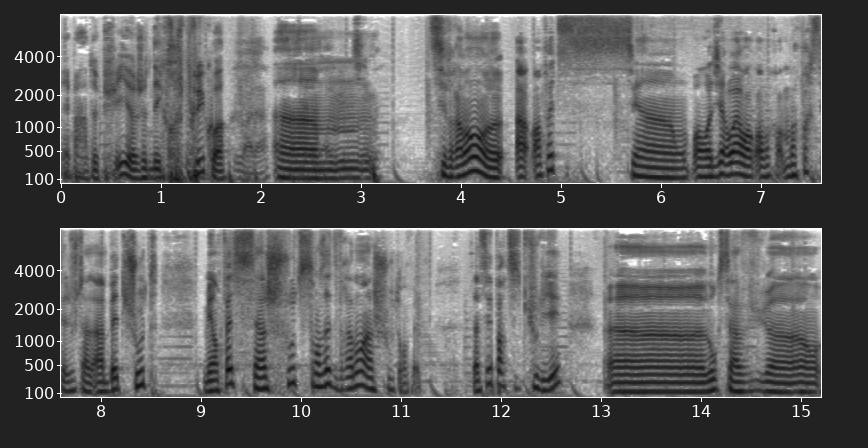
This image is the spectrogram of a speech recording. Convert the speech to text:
Et ben depuis, euh, je ne décroche plus quoi. Voilà. C'est vraiment, euh, ah, en fait, c'est un, on va dire ouais, on va, croire que c'est juste un, bête shoot, mais en fait c'est un shoot sans être vraiment un shoot en fait. C'est assez particulier. Euh, donc c'est un vu, un,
